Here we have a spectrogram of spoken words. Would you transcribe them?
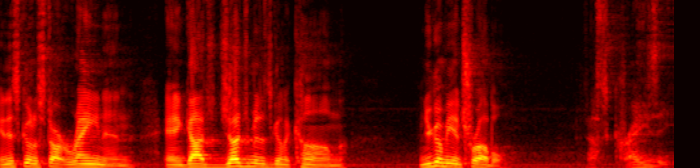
and it's going to start raining and God's judgment is going to come and you're going to be in trouble. That's crazy.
